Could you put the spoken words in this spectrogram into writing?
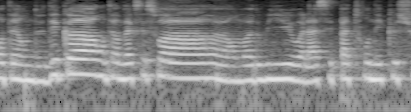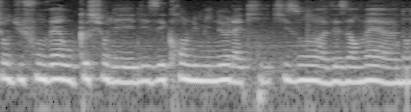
en termes de décor, en termes d'accessoires, euh, en mode oui, voilà, c'est pas tourné que sur du fond vert ou que sur les, écrans lumineux là qu'ils ont euh, désormais euh,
